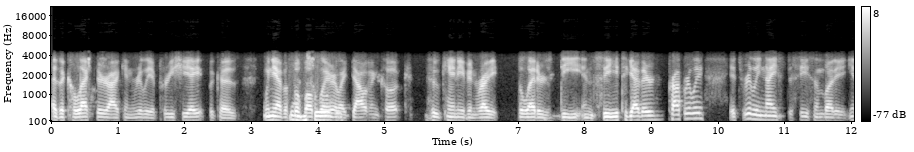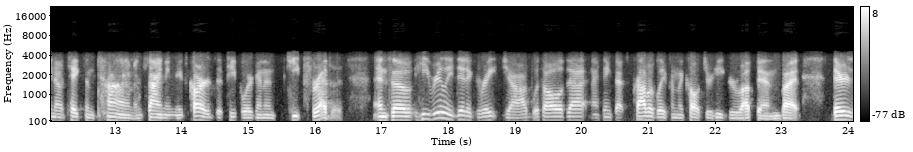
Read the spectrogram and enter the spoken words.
as a collector I can really appreciate because when you have a football Absolutely. player like Dalvin Cook who can't even write the letters D and C together properly, it's really nice to see somebody, you know, take some time in signing these cards that people are going to keep forever. And so he really did a great job with all of that, and I think that's probably from the culture he grew up in. But there's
